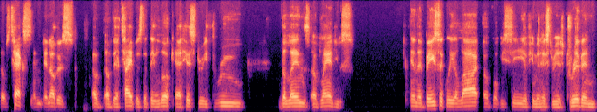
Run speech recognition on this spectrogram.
those texts and, and others of, of their type is that they look at history through the lens of land use. And that basically a lot of what we see of human history is driven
